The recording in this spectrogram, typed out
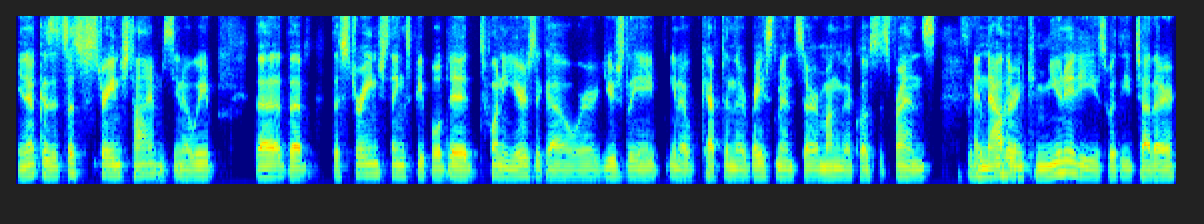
You know, because it's such strange times. You know, we the the the strange things people did 20 years ago were usually you know kept in their basements or among their closest friends. And now they're in communities with each other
